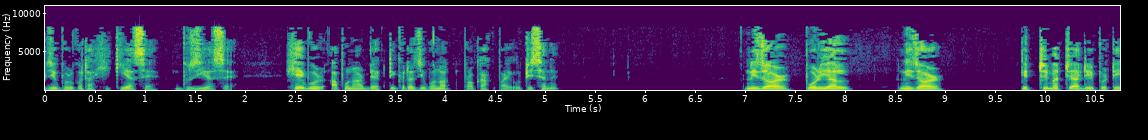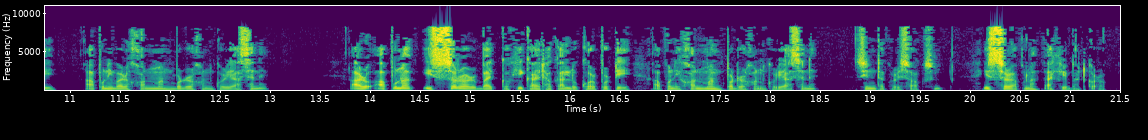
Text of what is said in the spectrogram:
যিবোৰ কথা শিকি আছে বুজি আছে সেইবোৰ আপোনাৰ ব্যক্তিগত জীৱনত প্ৰকাশ পাই উঠিছেনে? নিজৰ পৰিয়াল নিজৰ পিতৃ মাতৃ আদিৰ প্ৰতি আপুনি বাৰু সন্মান প্ৰদৰ্শন কৰি আছেনে? আৰু আপোনাক ঈশ্বৰৰ বাক্য শিকাই থকা লোকৰ প্ৰতি আপুনি সন্মান প্ৰদৰ্শন কৰি আছেনে? চিন্তা কৰি চাওকচোন। ঈশ্বৰে আপোনাক আশীৰ্বাদ কৰক।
